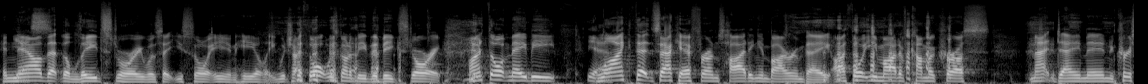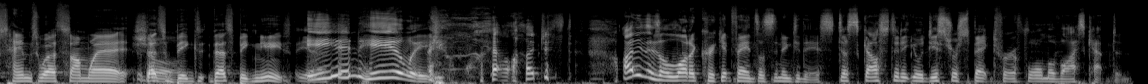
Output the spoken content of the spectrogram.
and now that the lead story was that you saw Ian Healy, which I thought was going to be the big story. I thought maybe Yeah. like that Zac Efron's hiding in Byron Bay. I thought you might have come across. Matt Damon, Chris Hemsworth somewhere. That's big. That's big news. Yeah. Ian Healy. Well, I just, I think there's a lot of cricket fans listening to this disgusted at your disrespect for a former vice captain.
